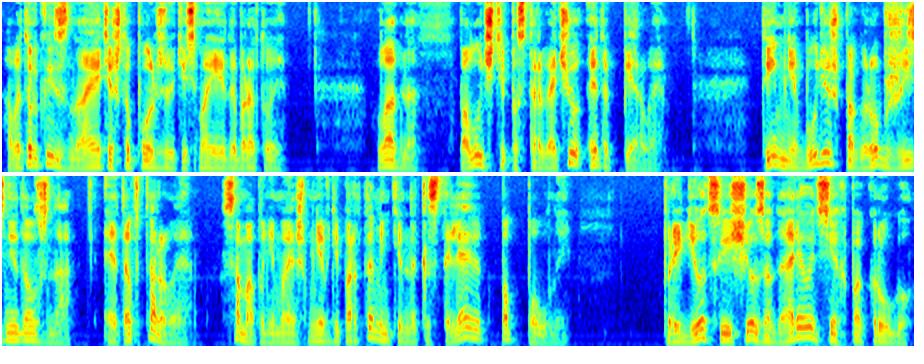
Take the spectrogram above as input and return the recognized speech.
а вы только и знаете, что пользуетесь моей добротой. Ладно, получите по строгачу, это первое. Ты мне будешь по гроб жизни должна, это второе. Сама понимаешь, мне в департаменте накостыляют по полной. Придется еще задаривать всех по кругу,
